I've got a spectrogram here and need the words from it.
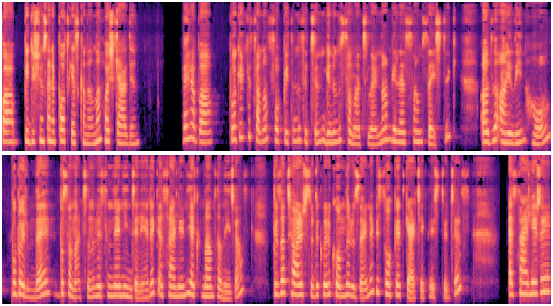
Merhaba, Bir Düşünsene Podcast kanalına hoş geldin. Merhaba, bugünkü sanat sohbetimiz için günümüz sanatçılarından bir ressam seçtik. Adı Eileen Hall. Bu bölümde bu sanatçının resimlerini inceleyerek eserlerini yakından tanıyacağız. Bize çağrıştırdıkları konular üzerine bir sohbet gerçekleştireceğiz. Eserleri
